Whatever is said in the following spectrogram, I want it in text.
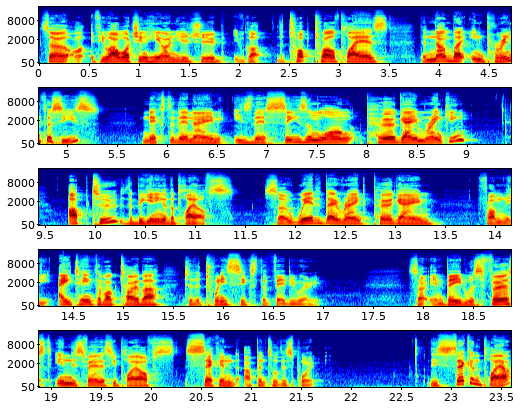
So uh, if you are watching here on YouTube, you've got the top 12 players. The number in parentheses next to their name is their season long per game ranking up to the beginning of the playoffs. So where did they rank per game from the 18th of October to the 26th of February? So Embiid was first in this fantasy playoffs, second up until this point. The second player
